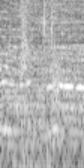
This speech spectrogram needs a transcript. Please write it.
That.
